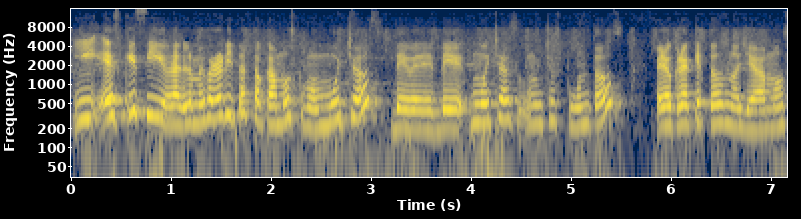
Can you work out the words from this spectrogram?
Y es que sí, a lo mejor ahorita tocamos como muchos, de, de muchos, muchos puntos, pero creo que todos nos llevamos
